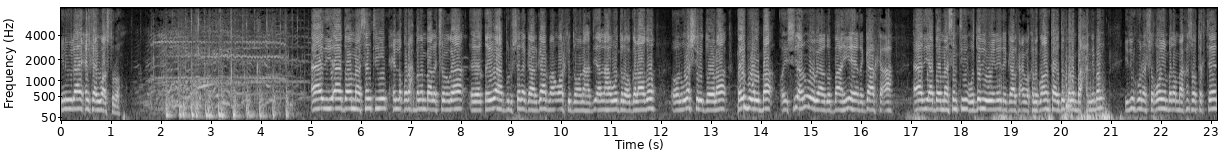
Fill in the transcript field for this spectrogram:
inuu ilaahay xilkaa igu asturo. Aad iyo aad baa u mahadsantihiin xilli qorax badan baa la joogaa. Qaybaha bulshada gaargaar baan u arki doonaa haddii allah awoodda la ogolaado oon ula shiri doonaa qayb walba si aan u ogaado baahiyaheeda gaarka ah aad iyo aad baa mahadsantihiin waddadii weyneyd ee gaalkacay waa kala go-an tahay dad badan baa xaniban idinkuna shaqooyin badan baa ka soo tagteen.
